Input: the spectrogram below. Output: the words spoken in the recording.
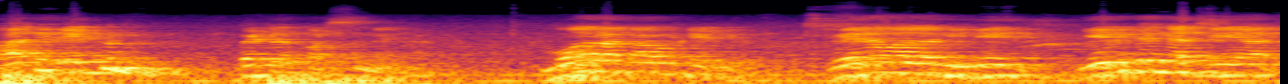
పది రెట్లు బెటర్ పర్సన్ అయినా మోర్ అకామిడేటివ్ వేరే వాళ్ళని ఇదే ఏ విధంగా చేయాలి?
